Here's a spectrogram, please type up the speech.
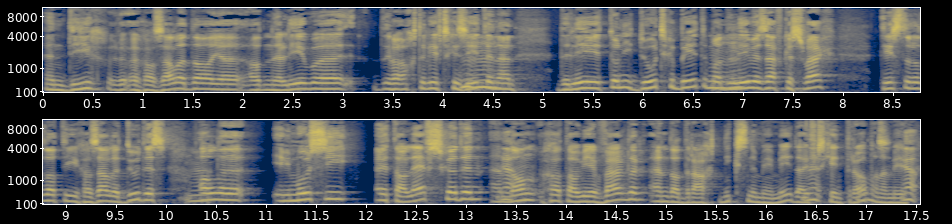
Een dier, een gazelle dat je aan een leeuw eh, erachter heeft gezeten Mhm. en de leeuw heeft toch niet doodgebeten, maar de leeuw is even weg. Het eerste dat die gazelle doet is Ja. alle emotie uit dat lijf schudden en Ja. dan gaat dat weer verder en dat draagt niks meer mee. Dat heeft geen trauma klopt. meer. Ja,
